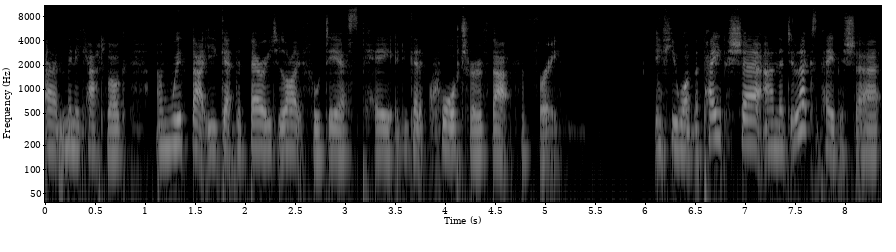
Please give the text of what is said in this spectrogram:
uh, mini catalogue. And with that, you get the Berry Delightful DSP and you get a quarter of that for free. If you want the paper share and the deluxe paper share,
